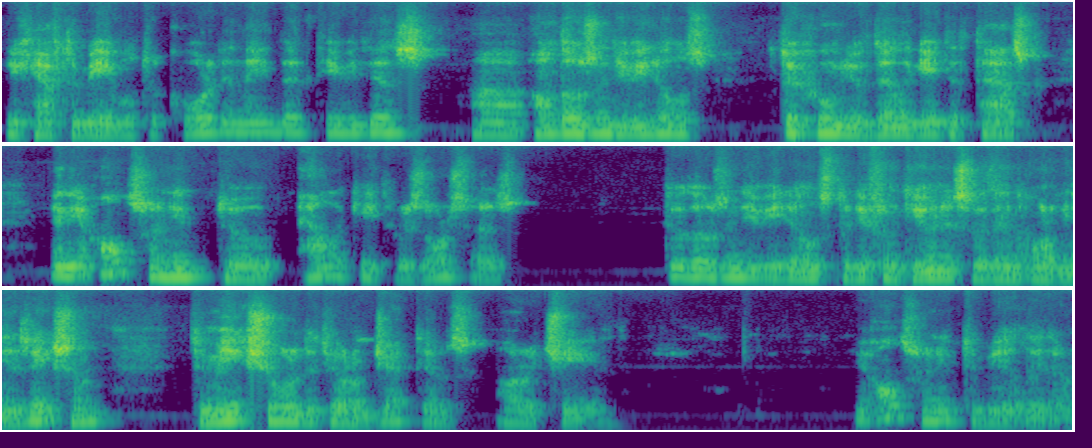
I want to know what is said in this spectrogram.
You have to be able to coordinate the activities uh, of those individuals to whom you've delegated tasks. And you also need to allocate resources to those individuals, to different units within the organization to make sure that your objectives are achieved you also need to be a leader,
